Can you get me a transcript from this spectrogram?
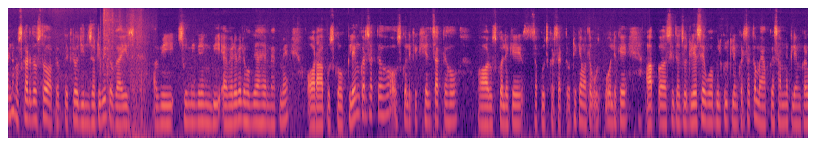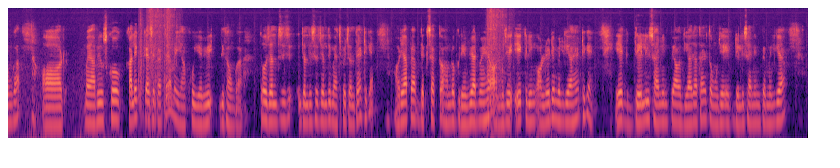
नमस्कार दोस्तों, आप लोग देख रहे हो जिनजो टीवी। तो गाइस अभी स्विमिंग रिंग भी अवेलेबल हो गया है मैप में और आप उसको क्लेम कर सकते हो, उसको लेके खेल सकते हो और उसको लेके सब कुछ कर सकते हो, ठीक है? मतलब वो लेके आप सीधा जो ड्रेस है वो बिल्कुल क्लेम कर सकते हो, मैं आपके सामने क्लेम करूँगा। और मैं अभी उसको कलेक्ट कैसे करते हैं मैं आपको ये भी दिखाऊँगा। तो जल्दी से जल्दी से जल्दी मैच पे चलते हैं ठीक है? और यहाँ पे आप देख सकते हो हम लोग ग्रेवयार्ड में हैं और मुझे एक रिंग ऑलरेडी मिल गया है ठीक है? एक डेली साइन इन पे दिया जाता है तो मुझे एक डेली साइन इन पे मिल गया।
